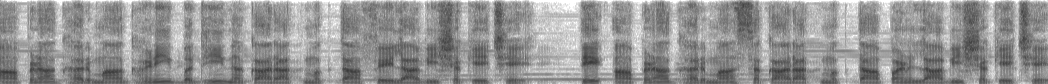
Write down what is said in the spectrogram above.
આપણા ઘરમાં ઘણી બધી નકારાત્મકતા ફેલાવી શકે છે. તે આપણા ઘરમાં સકારાત્મકતા પણ લાવી શકે છે.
